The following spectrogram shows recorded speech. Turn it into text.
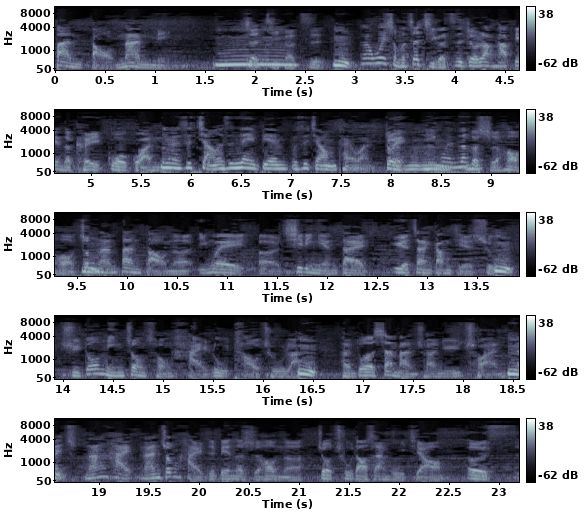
半岛难民”嗯。这几个字。嗯。那为什么这几个字就让它变得可以过关呢？因为是讲的是那边，不是讲我们台湾。对，因为那个时候哦，中南半岛呢，因为呃七零年代越战刚结束，嗯。许多民众从海路逃出来，嗯很多的舢板船、渔船、嗯。在南海、南中海这边的时候呢，就触到珊瑚礁，饿死。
